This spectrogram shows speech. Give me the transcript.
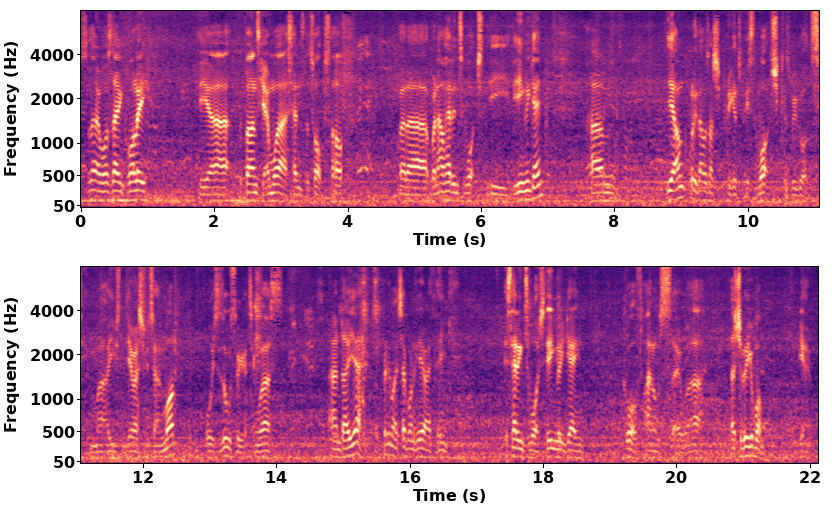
So there it was then, quali. The, uh, the burn's getting worse, hence the top's off. But uh, we're now heading to watch the, the England game. Um, yeah, on quali that was actually a pretty good space to watch because we've got him uh, using DRS for turn one, which is also getting worse. And uh, yeah, pretty much everyone here I think is heading to watch the England game quarterfinals. So uh, that should be a good one. Yeah.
